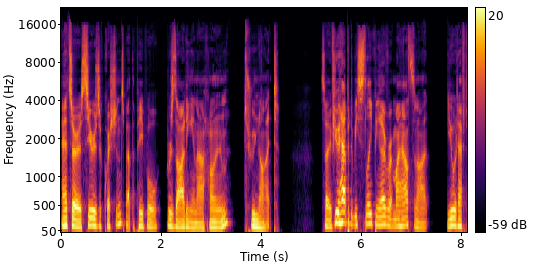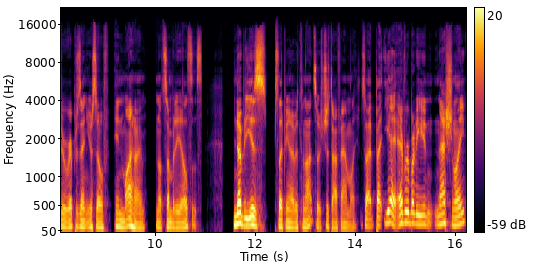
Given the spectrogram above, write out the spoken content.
answer a series of questions about the people residing in our home tonight. So if you happen to be sleeping over at my house tonight, you would have to represent yourself in my home, not somebody else's. Nobody is sleeping over tonight, so it's just our family. So, but yeah, everybody in, nationally,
